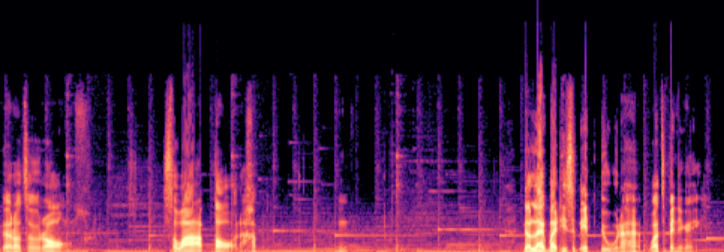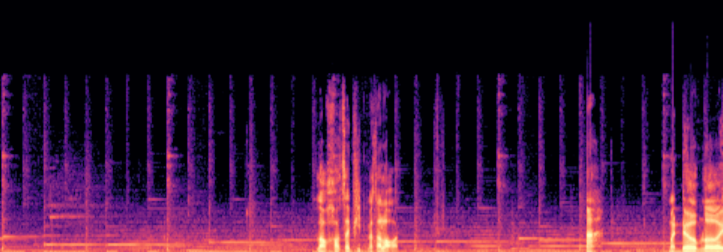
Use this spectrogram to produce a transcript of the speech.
เดี๋ยวเราจะลองสวาปต่อนะครับ เดี๋ยวแลกใบที่ 11 ดูนะฮะ ว่าจะเป็นยังไง เราเข้าใจผิดมาตลอด อะ เหมือนเดิมเลย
